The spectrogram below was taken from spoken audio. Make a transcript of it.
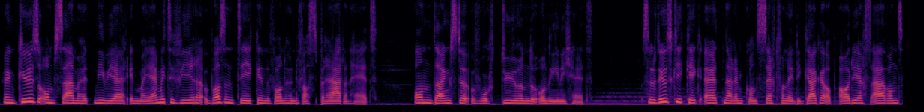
Hun keuze om samen het nieuwe jaar in Miami te vieren was een teken van hun vastberadenheid, ondanks de voortdurende oneenigheid. Sledowski keek uit naar een concert van Lady Gaga op oudejaarsavond,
